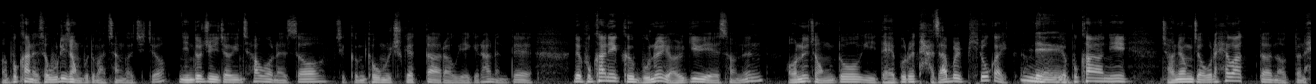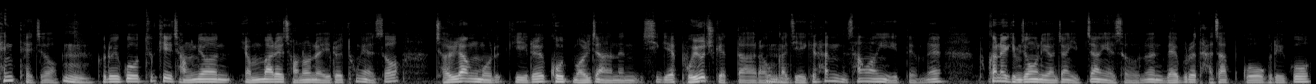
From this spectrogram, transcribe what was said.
어, 북한에서 우리 정부도 마찬가지죠. 인도주의적인 차원에서 지금 도움을 주겠다라고 얘기를 하는데 근데 북한이 그 문을 열기 위해서는 어느 정도 이 내부를 다 잡을 필요가 있거든요. 네. 그러니까 북한이 전형적으로 해왔던 어떤 행태죠. 음. 그리고 특히 작년 연말에 전원회의를 통해서 전략 무기를 곧 멀지 않은 시기에 보여주겠다라고까지 음. 얘기를 한 상황이기 때문에 북한의 김정은 위원장 입장에서는 내부를 다 잡고 그리고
